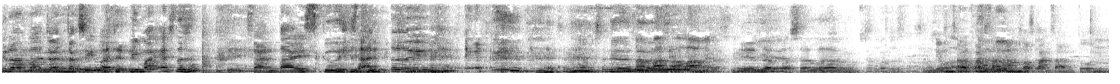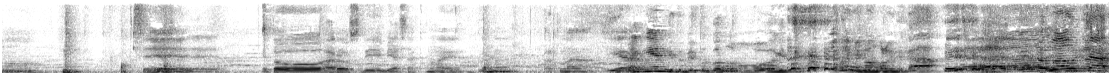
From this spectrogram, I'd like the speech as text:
kenapa? Cocok sih mas. 5S tuh. Santai skuy santuy Sapa salam ya. Ya, sapa salam. Senyum sapa salam. Sopan santun. iya iya iya itu harus dibiasakan lah ya. Karena karena ya Pengen gitu ditegur sama bawa gitu. Yang lagi nongkrong itu kak. itu mau cat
